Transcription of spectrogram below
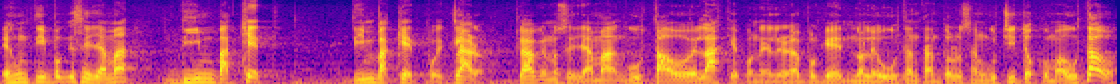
es un tipo que se llama Dean Baquet. Dean Baquet, pues claro, Claro que no se llama Gustavo Velázquez, ponerle, ¿verdad? porque no le gustan tanto los sanguchitos como a Gustavo.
